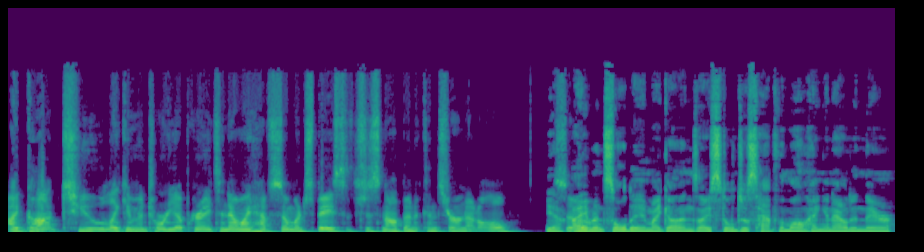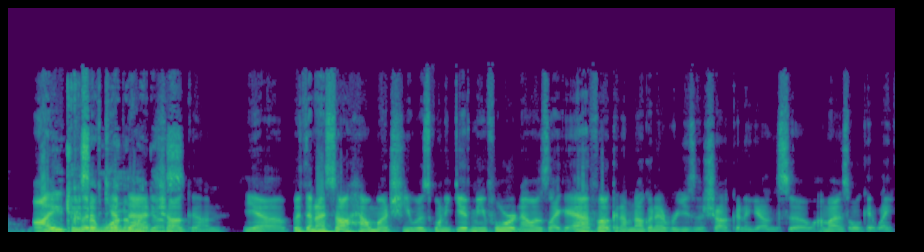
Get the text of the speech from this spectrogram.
I got two like inventory upgrades and now I have so much space it's just not been a concern at all. Yeah, So- I haven't sold any of my guns. I still just have them all hanging out in there. I In case could have want kept I that shotgun. Yeah, but then I saw how much he was going to give me for it and I was like, "Ah, fuck it, I'm not going to ever use the shotgun again, so I might as well get like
